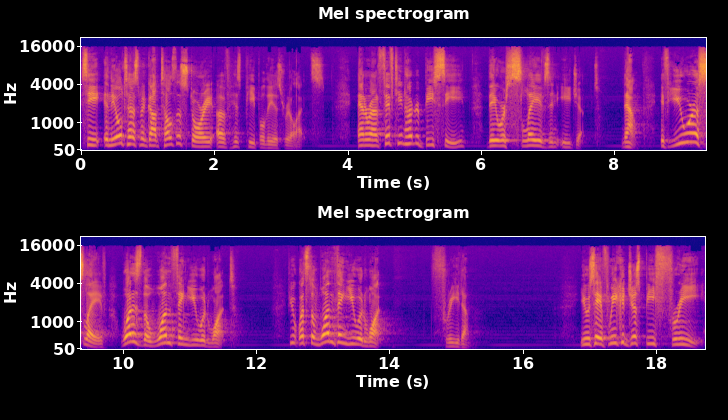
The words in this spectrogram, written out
See, in the Old Testament, God tells the story of his people, the Israelites. And around 1500 BC, they were slaves in Egypt. Now, if you were a slave, what is the one thing you would want? You, what's the one thing you would want? Freedom. You would say, if we could just be free,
